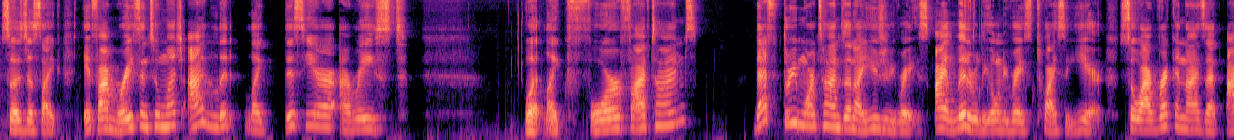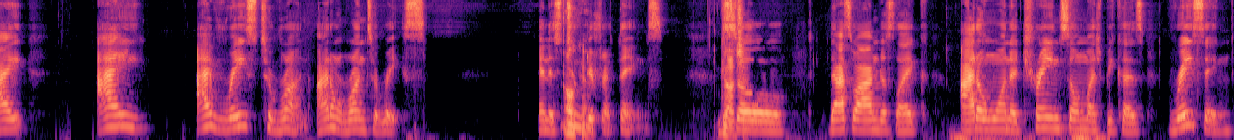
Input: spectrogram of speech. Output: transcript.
So it's just like if I'm racing too much, I lit like this year I raced what like four or five times. That's three more times than I usually race. I literally only race twice a year. So I recognize that I I I race to run. I don't run to race. And it's two Okay. different things. Gotcha. So that's why I'm just like, I don't want to train so much because racing,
